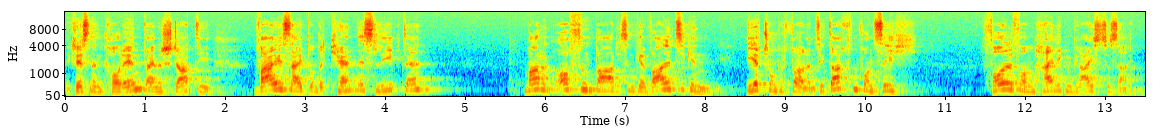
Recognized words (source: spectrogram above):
Die Christen in Korinth, einer Stadt, die Weisheit und Erkenntnis liebte, waren offenbar diesem gewaltigen Irrtum verfallen. Sie dachten von sich, voll vom Heiligen Geist zu sein.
